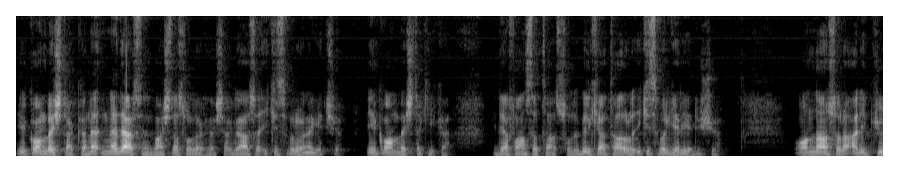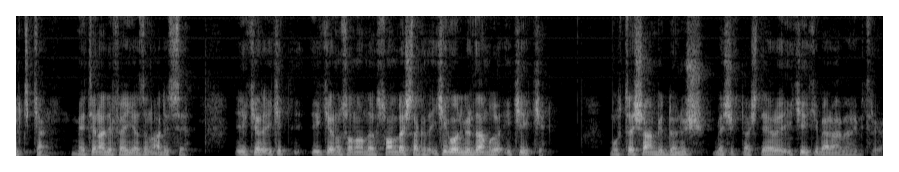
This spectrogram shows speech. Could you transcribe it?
İlk 15 dakika ne, ne dersiniz maç nasıl oluyor arkadaşlar? Galatasaray 2-0 öne geçiyor. İlk 15 dakika. Bir defans hatası oluyor. Bir iki hatalar oluyor. 2-0 geriye düşüyor. Ondan sonra Ali Kültiken. Metin Ali Feyyaz'ın Ali'si. İlk yarı iki, ilk yarının sonunda son 5 dakikada 2 gol birden buluyor. 2-2. Muhteşem bir dönüş. Beşiktaş devreyi 2-2 berabere bitiriyor.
